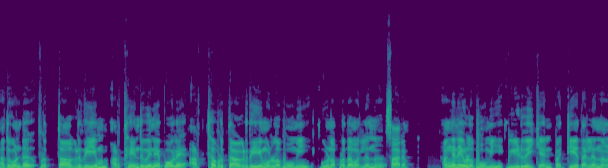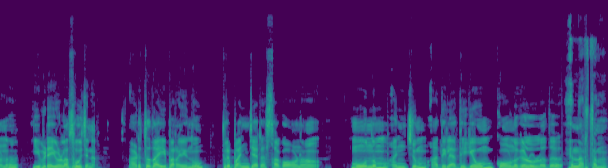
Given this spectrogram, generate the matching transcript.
അതുകൊണ്ട് വൃത്താകൃതിയും അർത്ഥേന്ദുവിനെ പോലെ അർത്ഥവൃത്താകൃതിയുമുള്ള ഭൂമി ഗുണപ്രദമല്ലെന്ന് സാരം. അങ്ങനെയുള്ള ഭൂമി വീട് വയ്ക്കാൻ പറ്റിയതല്ലെന്നാണ് ഇവിടെയുള്ള സൂചന. അടുത്തതായി പറയുന്നു ത്രിപഞ്ചരസകോണ. മൂന്നും അഞ്ചും അതിലധികവും കോണുകളുള്ളത് എന്നർത്ഥം.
